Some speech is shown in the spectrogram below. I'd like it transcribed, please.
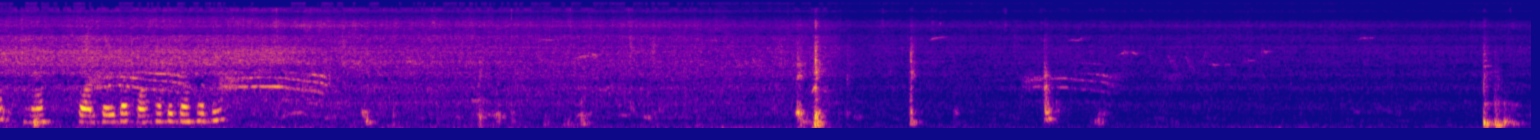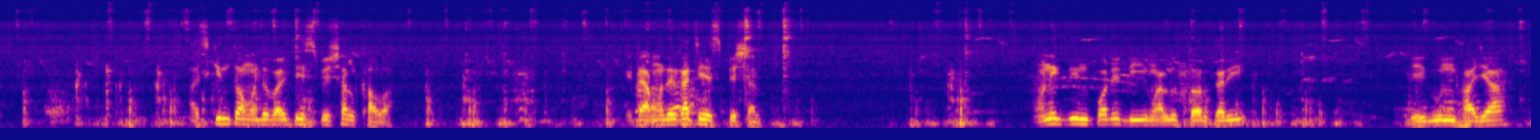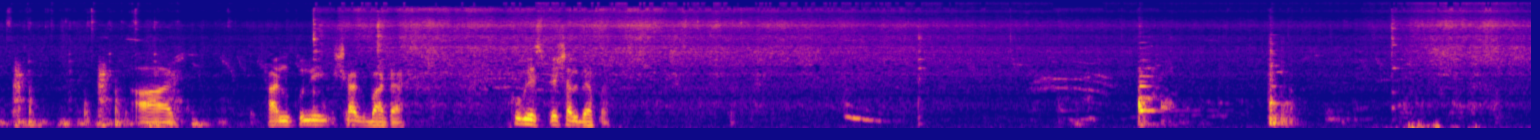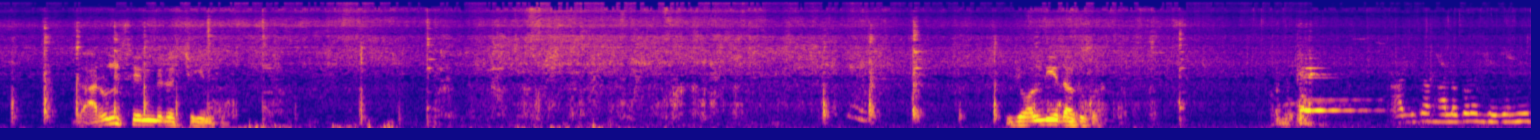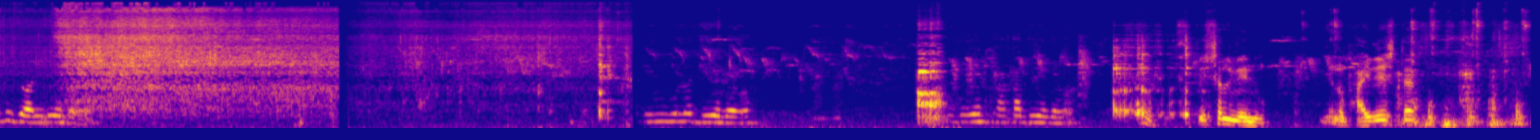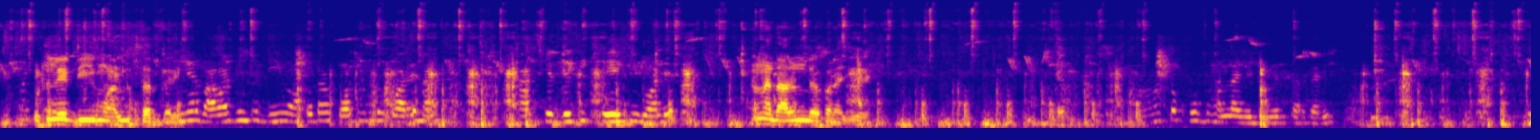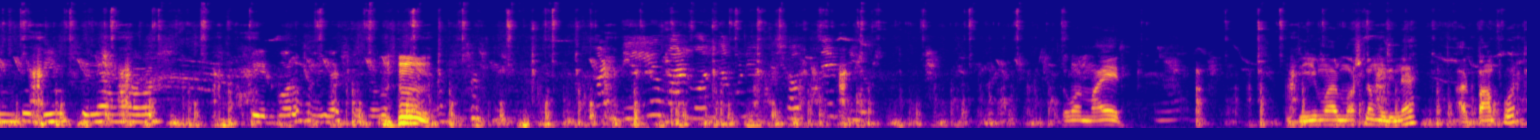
তরকারিটা কষাতে কষাতে। কিন্তু আমাদের বাড়িতে স্পেশাল খাওয়া। এটা আমাদের কাছে স্পেশাল অনেক দিন পরে ডিম, আলুর তরকারি, বেগুন ভাজা, আর থানকুনি শাক বাটা। খুব স্পেশাল ব্যাপার। দারুণ সেন বেরোচ্ছে কিন্তু। জল দিয়ে দাও টুকু আলুটা ভালো করে ভেজে নিয়েছি জল দিয়ে দেবো। ডিমগুলো দিয়ে দেবো। দিয়ে ঢাকা দিয়ে দেবো। স্পেশাল মেনু যেন ফাইভ স্টার হোটেলের ডিম আলুর তরকারি। ডিমের বাবা কিন্তু ডিম অতটাও পছন্দ করে না। আজকে দেখি খেয়ে কি বলে। না, দারুণ ব্যাপার আজকে। আমার তো খুব ভালো লাগে ডিমের তরকারি। কিন্তু ডিম খেলে আমার আবার পেট গরম হয়ে যায় সহ্য করতে পারি না। আমার ডিম আর মন্দামণি হচ্ছে সবচেয়ে প্রিয় তোমার মায়ের ডিম আর মশলা মুড়ি না? আর পাঁপড়?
